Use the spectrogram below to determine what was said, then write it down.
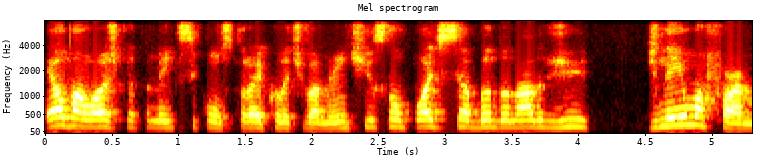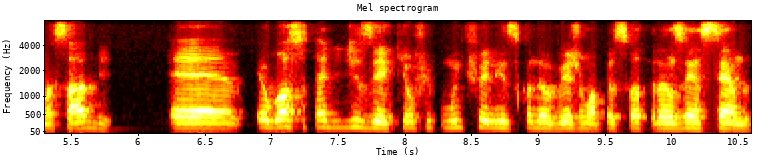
é uma lógica também que se constrói coletivamente e isso não pode ser abandonado de, de nenhuma forma, sabe? É, eu gosto até de dizer que eu fico muito feliz quando eu vejo uma pessoa trans vencendo,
